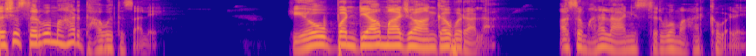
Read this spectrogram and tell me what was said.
तसे सर्व महार धावतच आले. येऊ त्या माझ्या अंगावर आला असं म्हणाला आणि सर्व महार खवळले.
